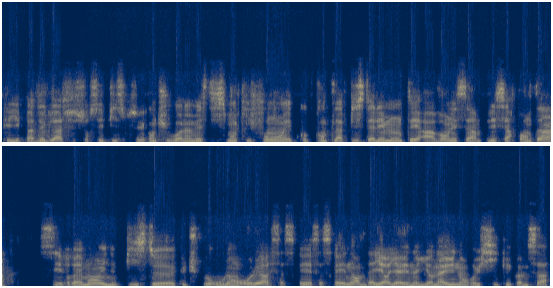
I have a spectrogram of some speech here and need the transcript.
qu'il n'y ait pas de glace sur ces pistes. Parce que quand tu vois l'investissement qu'ils font et quand la piste elle est montée avant les, les serpentins, c'est vraiment une piste euh, que tu peux rouler en roller et ça serait ça serait énorme. D'ailleurs, il y, a il y en a une en Russie qui est comme ça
